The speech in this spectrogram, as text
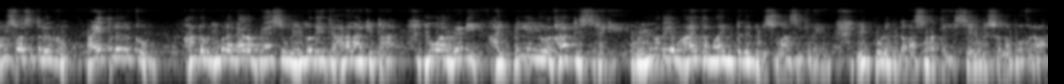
அவிசுவாசத்துல இருக்கும் பயத்துல இருக்கும். ஆண்டவர் இவ்வளவு நேரம் பேசி உங்க இருதயத்தை அடலாக்கிட்டார் you are ready I believe your heart is ready உங்கள் இருதயம் ஆயத்தமாய் விட்டது என்று விசுவாசிக்கிறேன். இப்பொழுது இந்த வசனத்தை சேர்ந்து சொல்ல போகிறோம்.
